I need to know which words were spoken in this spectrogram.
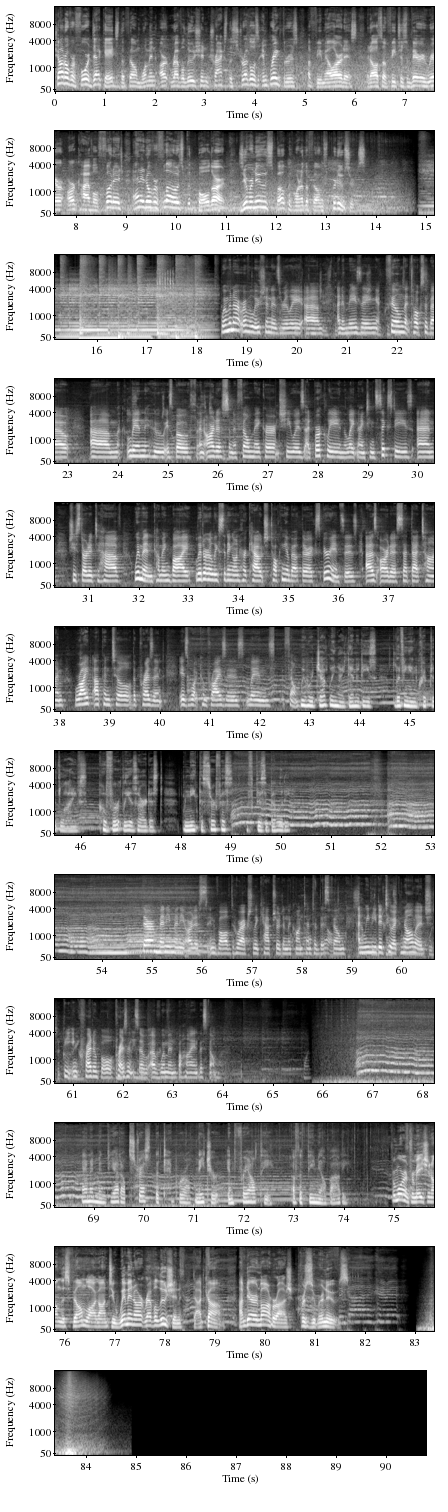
Shot over four decades, the film Women Art Revolution tracks the struggles and breakthroughs of female artists. It also features very rare archival footage and it overflows with bold art. Zoomer News spoke with one of the film's producers. Women Art Revolution is really um, an amazing film that talks about um, Lynn, who is both an artist and a filmmaker. She was at Berkeley in the late 1960s and she started to have women coming by, literally sitting on her couch talking about their experiences as artists at that time, right up until the present, is what comprises Lynn's film. We were juggling identities, living encrypted lives, covertly as artists, beneath the surface of visibility. There are many, many artists involved who are actually captured in the content of this film, and we needed to acknowledge the incredible presence of, of women behind this film. Ana Mendieta stressed the temporal nature and frailty of the female body. For more information on this film, log on to WomenArtRevolution.com. I'm Darren Maharaj for Zoomer News.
